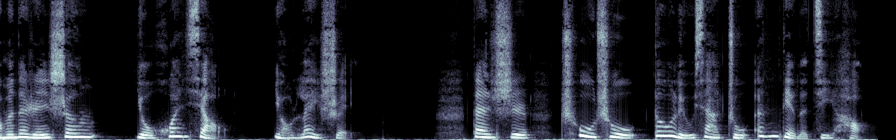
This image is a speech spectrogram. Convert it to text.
我们的人生有欢笑，有泪水，但是处处都留下主恩典的记号。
